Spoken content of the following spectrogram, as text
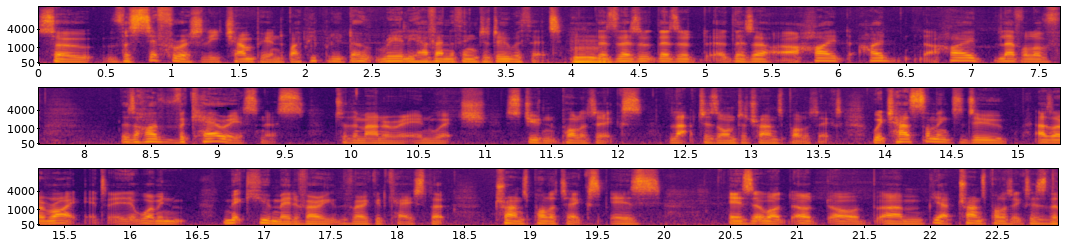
so vociferously championed by people who don't really have anything to do with it. Hmm. There's there's a there's a there's a, a high high high level of there's a high vicariousness to the manner in which student politics latches onto trans politics, which has something to do, as I write it. it well, I mean, Mick Hume made a very very good case that trans politics is is well, or, or, um, yeah, trans politics is the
